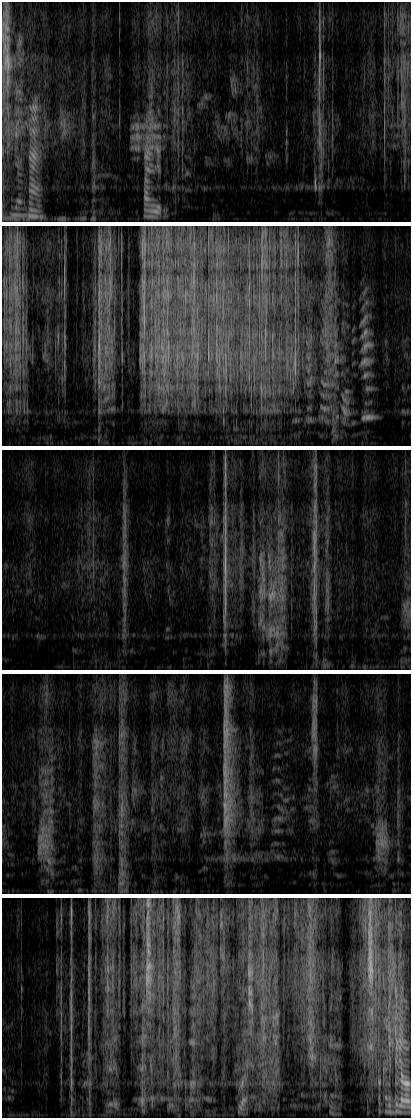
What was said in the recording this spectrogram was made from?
ऐसी आई हम्म पानी दे दो बस इसे पकड़ मिट्टी लगाओ।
